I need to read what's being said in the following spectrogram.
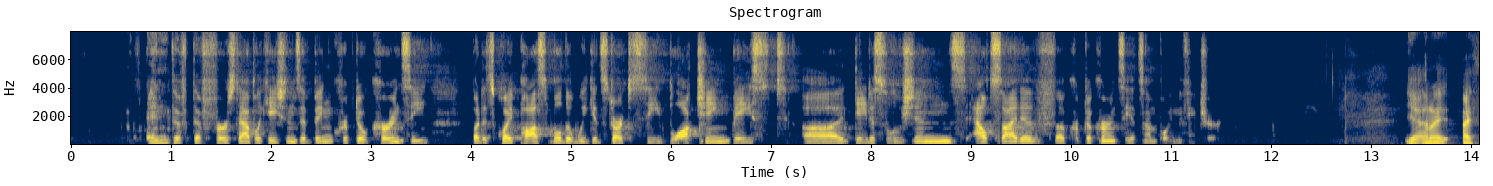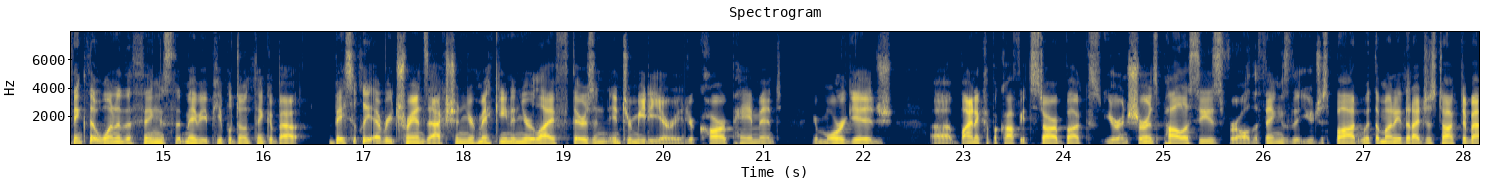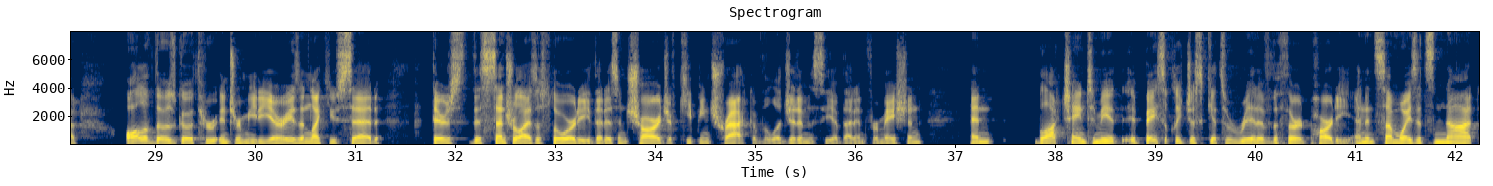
And the, the first applications have been cryptocurrency, but it's quite possible that we could start to see blockchain based uh, data solutions outside of uh, cryptocurrency at some point in the future. Yeah, and I, I think that one of the things that maybe people don't think about basically every transaction you're making in your life, there's an intermediary. Your car payment, your mortgage, uh, buying a cup of coffee at Starbucks, your insurance policies for all the things that you just bought with the money that I just talked about. All of those go through intermediaries. And like you said, there's this centralized authority that is in charge of keeping track of the legitimacy of that information. And blockchain, to me, it, it basically just gets rid of the third party. And in some ways, it's not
